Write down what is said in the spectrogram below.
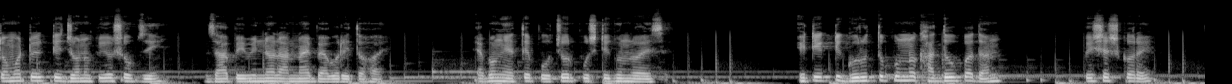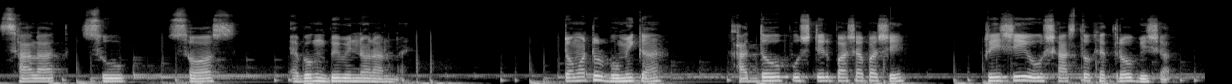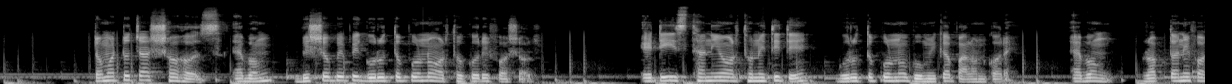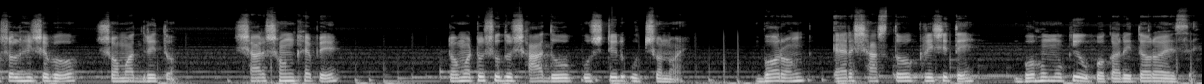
Tomato একটি জনপ্রিয় সবজি যা বিভিন্ন রান্নায় ব্যবহৃত হয় এবং এতে প্রচুর পুষ্টিগুণ রয়েছে। এটি একটি গুরুত্বপূর্ণ খাদ্য উপাদান, বিশেষ করে সালাদ, স্যুপ, সস এবং বিভিন্ন রান্নায়। টমেটোর ভূমিকা খাদ্য ও পুষ্টির পাশাপাশি কৃষি ও স্বাস্থ্য ক্ষেত্রেও বিশাল। টমেটো চাষ সহজ এবং বিশ্বব্যাপী গুরুত্বপূর্ণ অর্থকরী ফসল। এটি স্থানীয় অর্থনীতিতে গুরুত্বপূর্ণ ভূমিকা পালন করে এবং রপ্তানি ফসল হিসেবেও সমাদৃত। সার সংক্ষেপে, টমেটো শুধু স্বাদ ও পুষ্টির উৎস নয়, বরং এর স্বাস্থ্য কৃষিতে বহুমুখী উপকারিতা রয়েছে।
